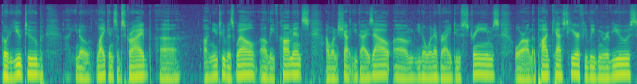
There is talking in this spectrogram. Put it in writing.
Go to YouTube. Uh, you know, like and subscribe uh, on YouTube as well. Uh, leave comments. I want to shout you guys out. Um, you know, whenever I do streams or on the podcast here, if you leave me reviews,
